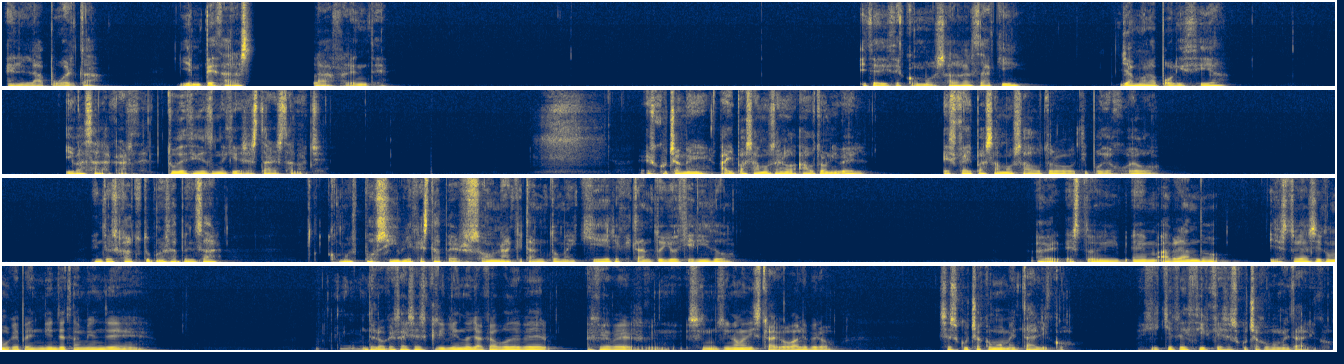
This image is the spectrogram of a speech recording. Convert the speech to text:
en la puerta y empezar a la frente? Y te dice, como salgas de aquí, llamo a la policía y vas a la cárcel. Tú decides dónde quieres estar esta noche. Escúchame, ahí pasamos a otro nivel. Es que ahí pasamos a otro tipo de juego. Entonces, claro, tú te pones a pensar, ¿cómo es posible que esta persona que tanto me quiere, que tanto yo he querido? A ver, estoy em, hablando y estoy así como que pendiente también de, de lo que estáis escribiendo y acabo de ver, es que a ver, si, no me distraigo, ¿vale? Pero se escucha como metálico. ¿Qué quiere decir que se escucha como metálico?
